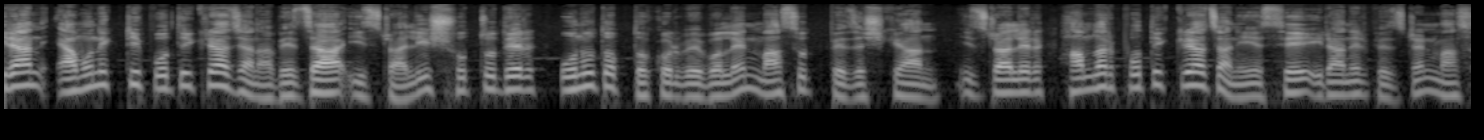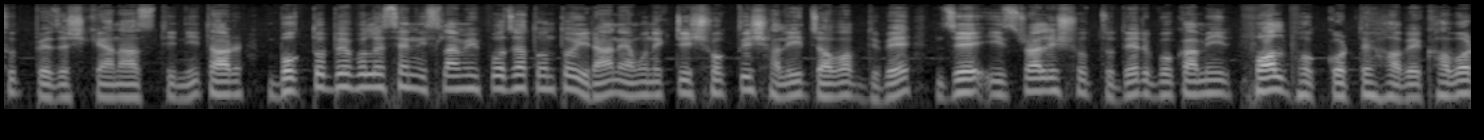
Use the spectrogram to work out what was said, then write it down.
ইরান এমন একটি প্রতিক্রিয়া জানাবে যা ইসরায়েলি শত্রুদের অনুতপ্ত করবে বলেন মাসুদ পেজেশকিয়ান। ইসরায়েলের হামলার প্রতিক্রিয়া জানিয়েছে ইরানের প্রেসিডেন্ট মাসুদ পেজেশকিয়ান। আজ তিনি তার বক্তব্যে বলেছেন, ইসলামী প্রজাতন্ত্র ইরান এমন একটি শক্তিশালী জবাব দিবে যে ইসরায়েলি শত্রুদের বোকামির ফল ভোগ করতে হবে। খবর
